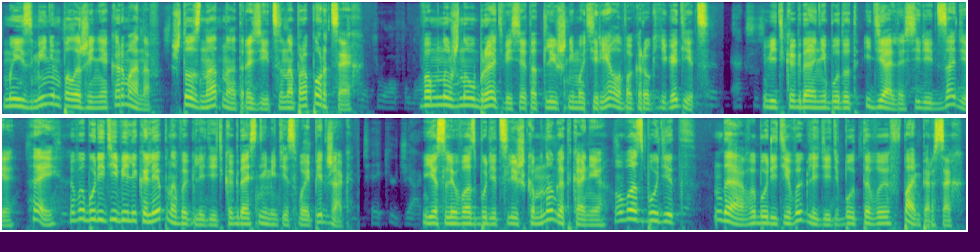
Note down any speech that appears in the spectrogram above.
мы изменим положение карманов, что знатно отразится на пропорциях. Вам нужно убрать весь этот лишний материал вокруг ягодиц. Ведь когда они будут идеально сидеть сзади, эй, вы будете великолепно выглядеть, когда снимете свой пиджак. Если у вас будет слишком много ткани, у вас будет... Да, вы будете выглядеть, будто вы в памперсах.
